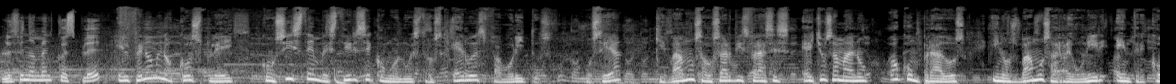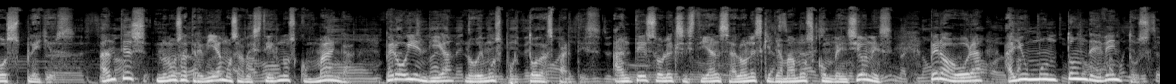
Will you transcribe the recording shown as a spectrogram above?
El fenómeno cosplay consiste en vestirse como nuestros héroes favoritos, o sea, que vamos a usar disfraces hechos a mano o comprados y nos vamos a reunir entre cosplayers. Antes no nos atrevíamos a vestirnos con manga, pero hoy en día lo vemos por todas partes. Antes solo existían salones que llamamos convenciones, pero ahora hay un montón de eventos,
